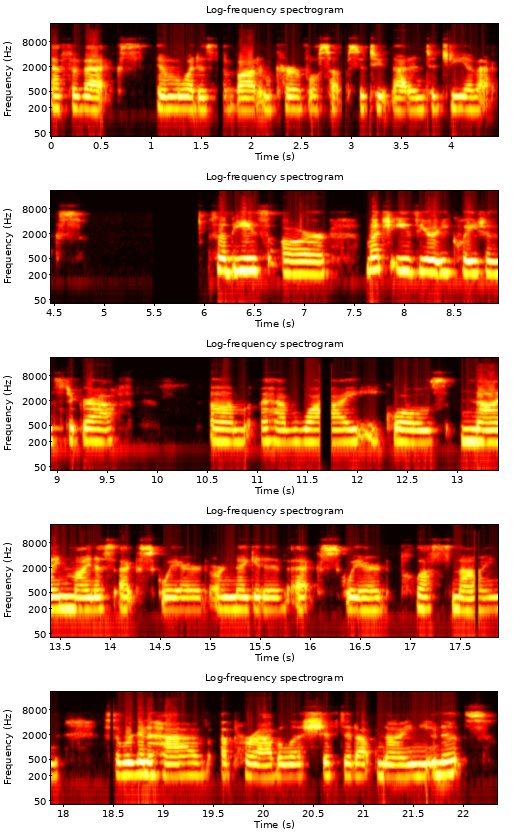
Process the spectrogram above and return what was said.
f of x, and what is the bottom curve, we'll substitute that into g of x. So these are much easier equations to graph um, I have y equals 9 minus x squared or negative x squared plus 9. So we're going to have a parabola shifted up 9 units.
